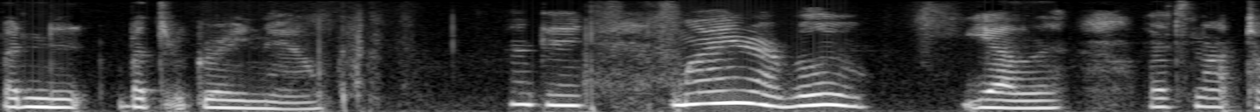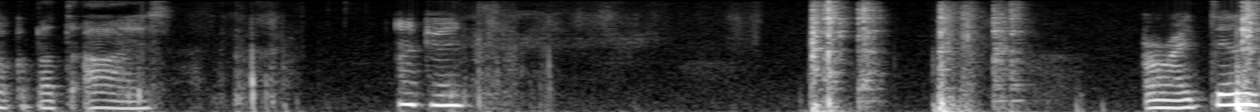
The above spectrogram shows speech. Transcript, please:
But, but they're green now. Okay, mine are blue. Yeah, let's not talk about the eyes. Okay. Alright then.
